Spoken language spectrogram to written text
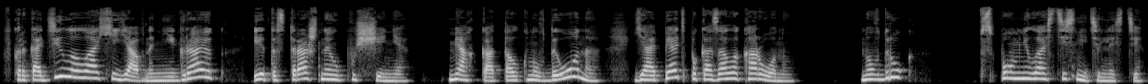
В крокодила лахи явно не играют, и это страшное упущение. Мягко оттолкнув Деона, я опять показала корону. Но вдруг вспомнила о стеснительности.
